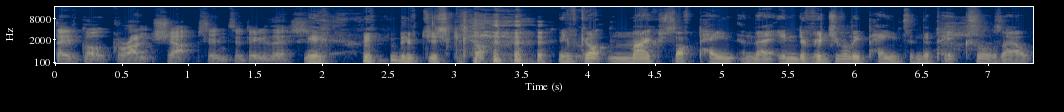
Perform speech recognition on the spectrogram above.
they've got Grant Shapps in to do this. They've just got they've got Microsoft Paint and they're individually painting the pixels out.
